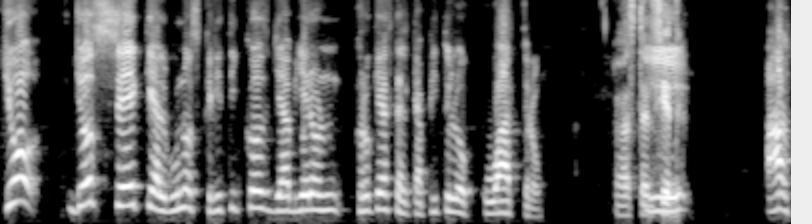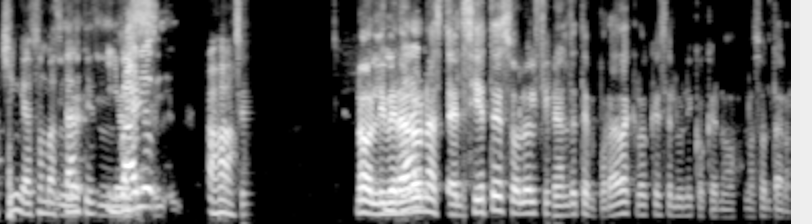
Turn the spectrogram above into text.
Yo, yo sé que algunos críticos ya vieron, creo que hasta el capítulo 4. Hasta el 7. Ah, chinga, son bastantes. y varios. Ajá. No, liberaron hasta el 7, solo el final de temporada, creo que es el único que no, no soltaron.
